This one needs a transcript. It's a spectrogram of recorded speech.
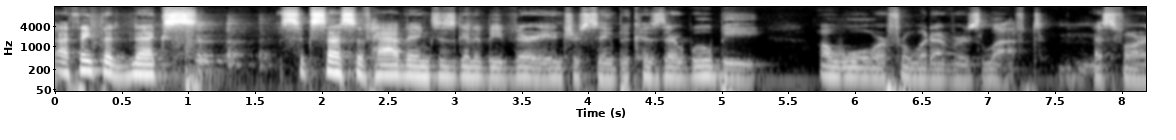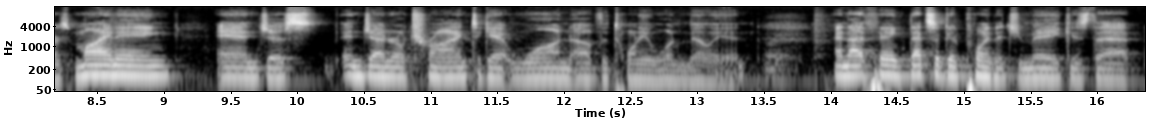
I think the next successive halvings is going to be very interesting because there will be a war for whatever is left, as far as mining and just in general trying to get one of the 21 million. And I think that's a good point that you make is that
